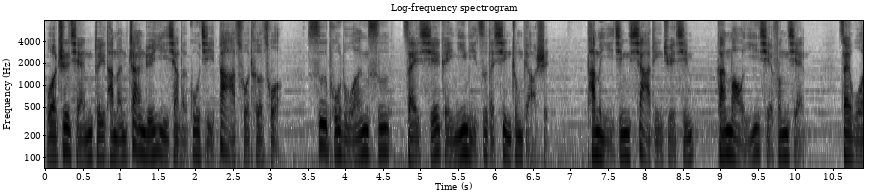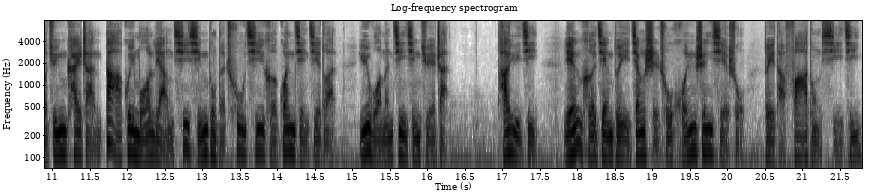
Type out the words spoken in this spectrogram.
我之前对他们战略意向的估计大错特错。斯普鲁恩斯在写给尼米兹的信中表示，他们已经下定决心，甘冒一切风险，在我军开展大规模两栖行动的初期和关键阶段与我们进行决战。他预计联合舰队将使出浑身解数对他发动袭击。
